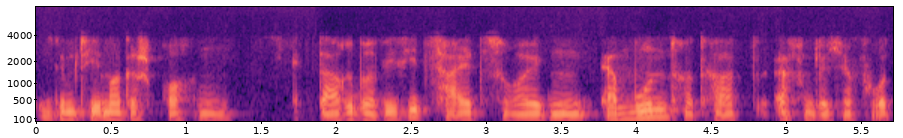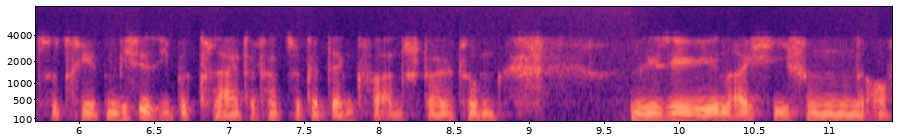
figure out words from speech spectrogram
mit dem Thema gesprochen, darüber, wie sie Zeitzeugen ermuntert hat, öffentlich hervorzutreten, wie sie sie begleitet hat zu Gedenkveranstaltungen, wie sie in Archiven auf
